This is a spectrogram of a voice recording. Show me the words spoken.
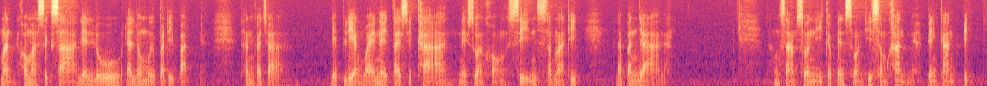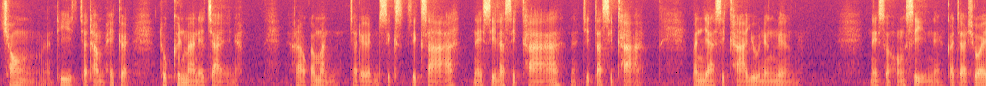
หมั่นเข้ามาศึกษาเรียนรู้และลงมือปฏิบัติเนี่ยท่านก็จะเรียบเรียงไว้ในไตรสิกขาในส่วนของศีลสมาธิและปัญญานะทั้งสามส่วนนี้ก็เป็นส่วนที่สำคัญเนี่ยเป็นการปิด ช่องที่จะทำให้เกิดทุกข์ขึ้นมาในใจนะเราก็หมั่นเจริญศึกษาในศีลสิกขาจิตตสิกขา ปัญญาสิกขาอยู่เนืองๆในส่วนของศีลเนี่ยก็จะช่วย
